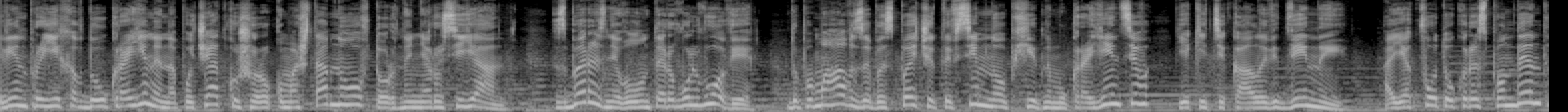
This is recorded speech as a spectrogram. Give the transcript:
Він приїхав до України на початку широкомасштабного вторгнення росіян. З березня волонтерив у Львові, допомагав забезпечити всім необхідним українців, які тікали від війни. А як фотокореспондент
